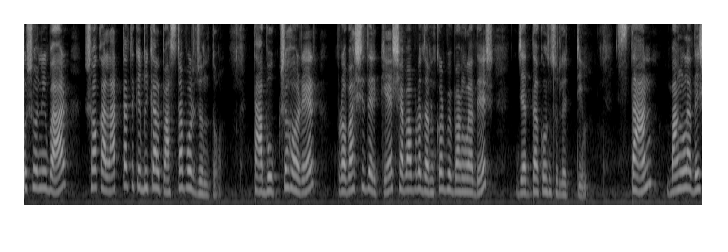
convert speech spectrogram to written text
ও শনিবার সকাল আটটা থেকে বিকাল পাঁচটা পর্যন্ত তাবুক শহরের প্রবাসীদেরকে সেবা প্রদান করবে বাংলাদেশ জেদ্দা কনসুলেট টিম। স্থান বাংলাদেশ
